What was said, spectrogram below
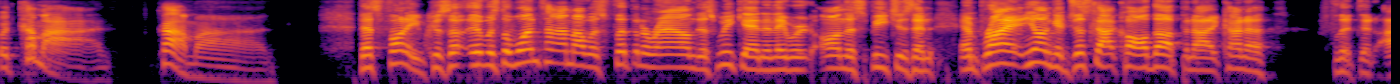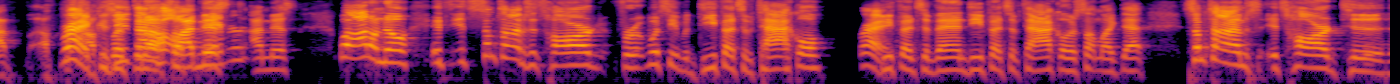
But come on, come on. That's funny because uh, it was the one time I was flipping around this weekend and they were on the speeches and and Bryant Young had just got called up and I kind of flipped it. I, I, Right, because he's flipped it not a. So I missed. I missed. Well, I don't know. It's it's sometimes it's hard for what's he with defensive tackle, Right. defensive end, defensive tackle, or something like that. Sometimes it's hard to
